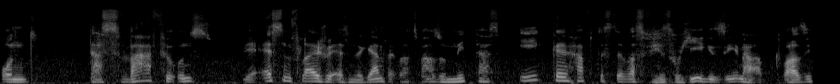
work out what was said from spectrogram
Und das war für uns, wir essen Fleisch, wir essen sehr gern Fleisch, aber das war so mit das ekelhafteste, was wir so je gesehen haben, quasi.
